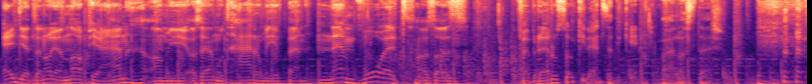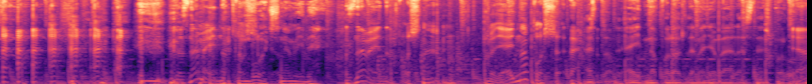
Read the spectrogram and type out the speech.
egyetlen olyan napján, ami az elmúlt három évben nem volt, azaz február 29-én. Választás. De az nem egy napos. Bocs, nem ide. Az nem egy napos, nem? Vagy egy napos? Nem Hát tudom. egy nap alatt lemegy a választás palóba. Ja.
